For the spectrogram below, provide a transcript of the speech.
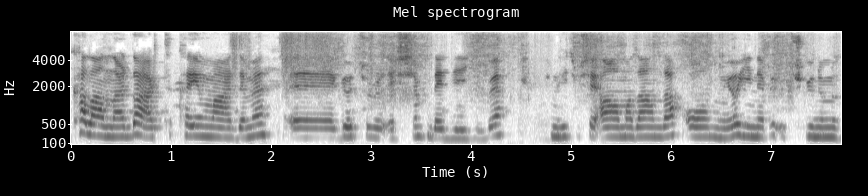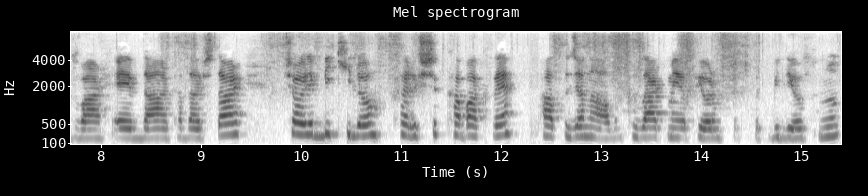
kalanları da artık kayınvalideme e, götürür eşim dediği gibi. Şimdi hiçbir şey almadan da olmuyor. Yine bir üç günümüz var evde arkadaşlar. Şöyle bir kilo karışık kabak ve patlıcan aldım. Kızartma yapıyorum sık sık biliyorsunuz.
